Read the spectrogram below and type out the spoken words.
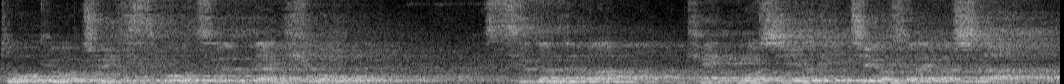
東京中日スポーツ代表菅沼健吾氏より授与されました。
